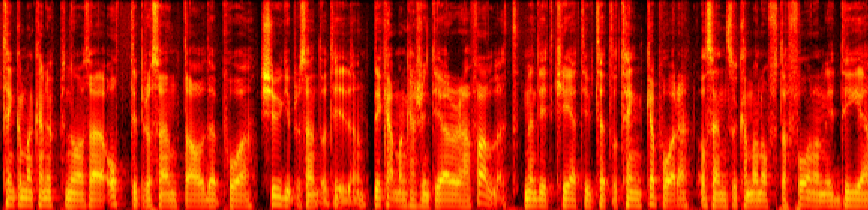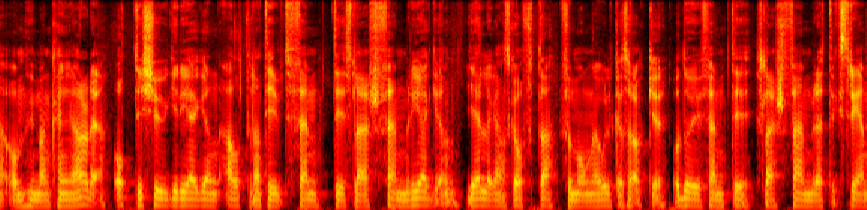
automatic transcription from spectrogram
Tänk om man kan uppnå så här 80 procent av det på 20 procent av tiden. Det kan man kanske inte göra i det här fallet, men det är ett kreativt sätt att tänka på det och sen så kan man ofta få någon idé om hur man kan göra det. 80-20-regeln alternativt 50-5-regeln gäller ganska ofta för många olika saker och då är 50-5 rätt extremt.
